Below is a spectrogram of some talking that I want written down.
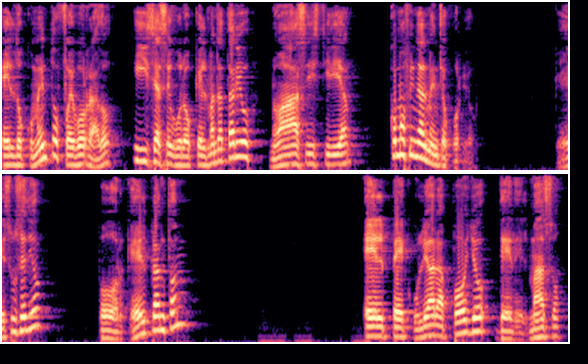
el documento fue borrado y se aseguró que el mandatario no asistiría, como finalmente ocurrió. ¿Qué sucedió? ¿Por qué el plantón? El peculiar apoyo de Del Mazo.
